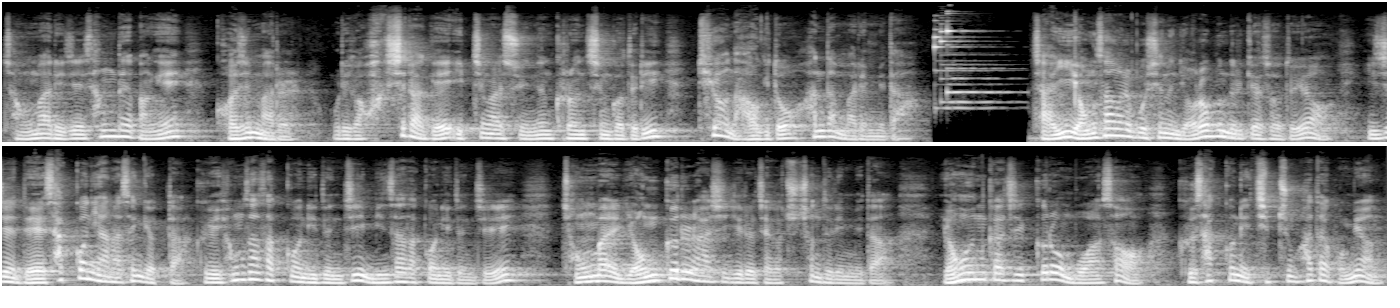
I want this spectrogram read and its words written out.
정말이지 상대방의 거짓말을 우리가 확실하게 입증할 수 있는 그런 증거들이 튀어나오기도 한단 말입니다 자, 이 영상을 보시는 여러분들께서도요, 이제 내 사건이 하나 생겼다. 그게 형사사건이든지 민사사건이든지 정말 영끌을 하시기를 제가 추천드립니다. 영혼까지 끌어모아서 그 사건에 집중하다 보면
